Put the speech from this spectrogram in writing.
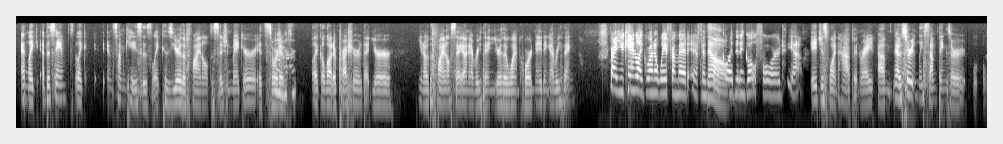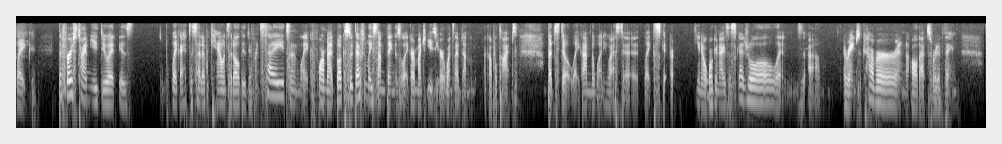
And like at the same like in some cases like cuz you're the final decision maker, it's sort of Mhm. like a lot of pressure that you're you know the final say on everything, you're the one coordinating everything. Right, you can't like run away from it if it's like, oh, I didn't go forward. Yeah. it just won't happen, right? Um, now, Right. certainly some things are like the first time you do it is like I have to set up accounts at all the different sites and like format books. So definitely some things like are much easier once I've done them a couple times. but still, like I'm the one who has to like you know organize the schedule and um, arrange the cover and all that sort of thing.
